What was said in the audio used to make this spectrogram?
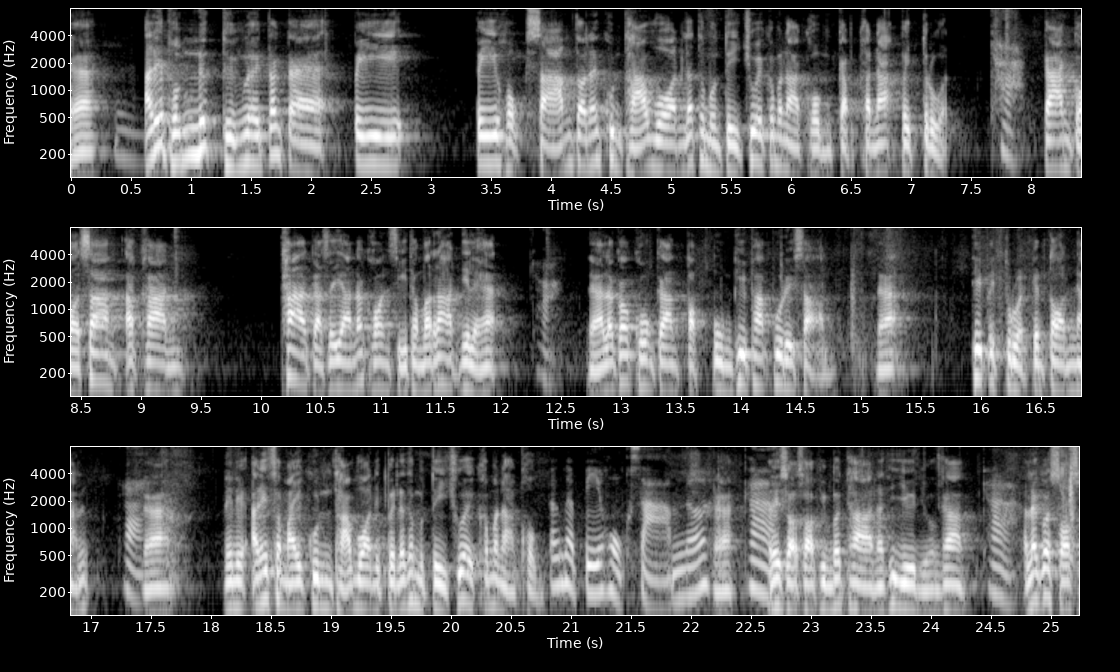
นะอันนี้ผมนึกถึงเลยตั้งแต่ปีปี 63 ตอนนั้นคุณถาวรรัฐมนตรีช่วยคมนาคมกับคณะไปตรวจ ค่ะ การก่อสร้างอาคารท่าอากาศยานนครศรีธรรมราชนี่แหละฮะ ค่ะ นะแล้วก็โครงการปรับปรุงที่พักผู้โดยสารนะฮะที่ไปตรวจกันตอนนั้นค่ะ นะ นี่นี่อันนี้สมัยคุณถาวรนี่เป็นรัฐมนตรีช่วยคมนาคมตั้งแต่ปี 63 เนอะนะค่ะอันนี้สสพิมพ์พัฒนานะที่ยืนอยู่ข้างค่ะๆอันนั้นก็สส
